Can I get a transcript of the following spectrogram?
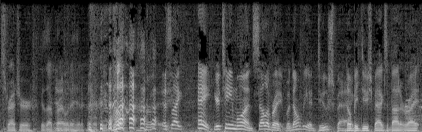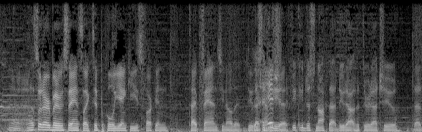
stretcher because I probably would have hit a couple people. it's like, hey, your team won, celebrate, but don't be a douchebag. Don't be douchebags about it, right? Yeah. That's what everybody was saying. It's like typical Yankees fucking type fans, you know, that do that kind of shit. if you could just knock that dude out who threw it at you, that'd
